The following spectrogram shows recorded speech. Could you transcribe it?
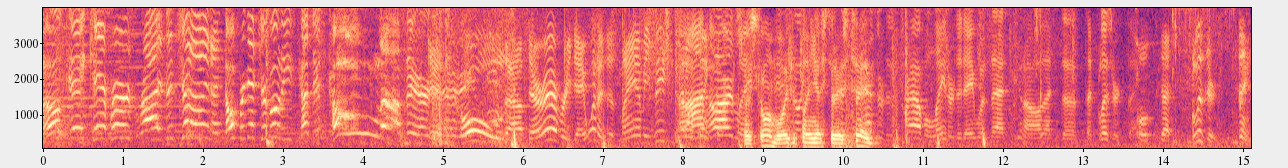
Okay, campers, rise and shine, and don't forget your booties, cause it's cold out there. It's cold out there every day. What is this, Miami Beach? I don't Not think so. hardly. Nice going, boys. You're playing yesterday's It's tape. Hazardous travel later today with that, you know, that uh, that blizzard thing. Oh, that blizzard thing.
